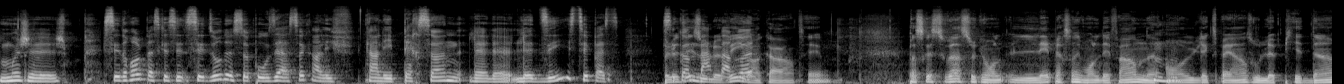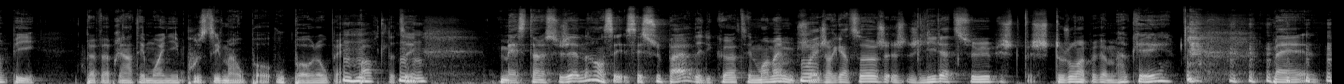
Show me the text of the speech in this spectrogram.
Moi, je, je- c'est drôle parce que c'est dur de s'opposer à ça quand les, quand les personnes le, le- le disent, tu sais, parce que le comme disent ou le vivent encore, tu sais. Parce que souvent, ceux qui vont, les personnes qui vont le défendre Mhm. ont eu l'expérience ou le pied dedans, puis peuvent après en témoigner positivement ou pas, ou pas, là, ou peu Mhm. importe, tu sais. Mais c'est un sujet, non, c'est super délicat. Moi-même, je, Ouais. je regarde ça, je, je lis là-dessus, puis je, je suis toujours un peu comme, OK. ben, tu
